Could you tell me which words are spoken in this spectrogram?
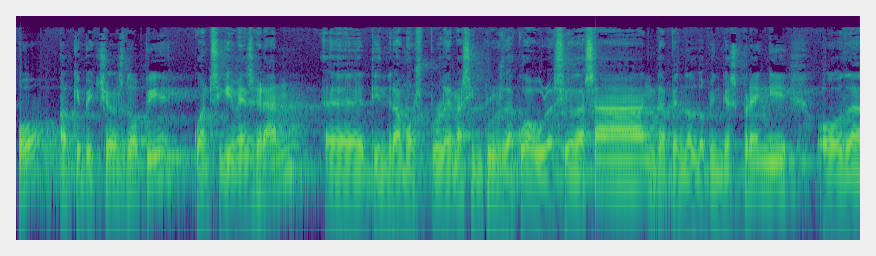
O el que pitjor es dopi, quan sigui més gran, eh, tindrà molts problemes inclús de coagulació de sang, depèn del doping que es prengui, o de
